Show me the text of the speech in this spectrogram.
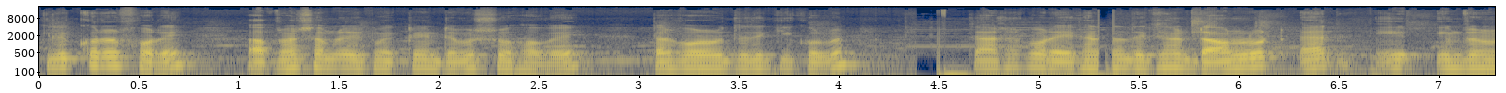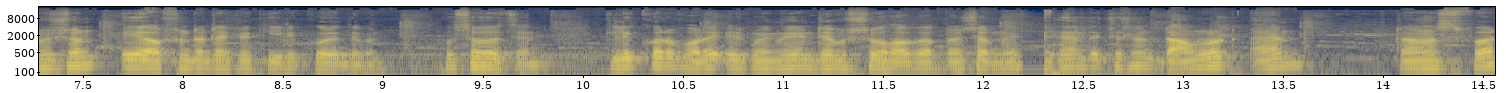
ক্লিক করার পরে আপনার সামনে এরকম একটা ইন্টারভিউ শো হবে। তার পরবর্তীতে কী করবেন? তা আসার পরে এখানে দেখছেন ডাউনলোড অ্যান্ড ইনফরমেশন এই অপশনটাতে একটা ক্লিক করে দেবেন। বুঝতে পেরেছেন? ক্লিক করার পরে এরকম একটা ইন্টারভিউ শো হবে আপনার সামনে। এখানে দেখতেছেন ডাউনলোড অ্যান্ড ট্রান্সফার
